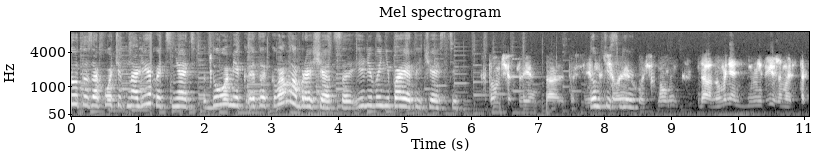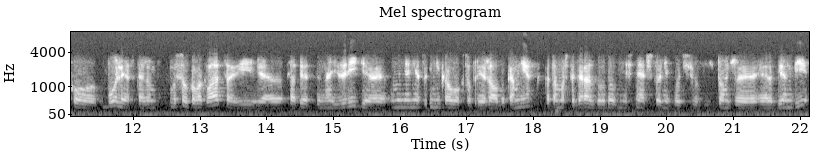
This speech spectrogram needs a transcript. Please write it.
Кто-то захочет налегать, снять домик, это к вам обращаться или вы не по этой части? В том числе, да. То есть, в том числе. человек хочет, ну, да, но у меня недвижимость такого более, скажем, высокого класса, и, э, соответственно, из Риги у меня нет никого, кто приезжал бы ко мне, потому что гораздо удобнее снять что-нибудь в том же Airbnb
